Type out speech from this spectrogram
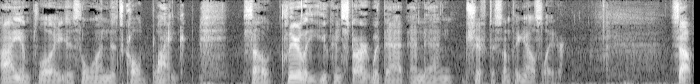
I employ is the one that's called blank. So clearly you can start with that and then shift to something else later. So,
